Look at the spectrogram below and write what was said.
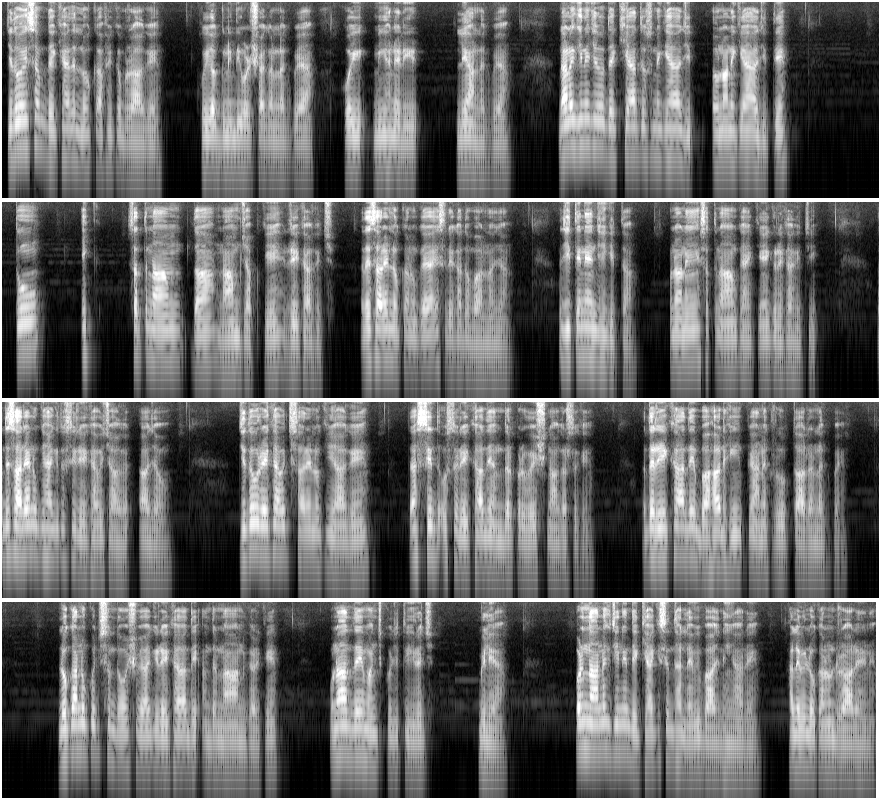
ਜਦੋਂ ਇਹ ਸਭ ਦੇਖਿਆ ਤੇ ਲੋਕ ਕਾਫੀ ਘਬਰਾ ਗਏ। ਕੋਈ ਅਗਨੀ ਦੀ ਵਰਸ਼ਾ ਕਰਨ ਲੱਗ ਪਿਆ। ਕੋਈ ਮੀਂਹ ਹਨੇਰੀ ਲਿਆਉਣ ਲੱਗ ਪਿਆ। ਨਾਨਕ ਜੀ ਨੇ ਜਦੋਂ ਦੇਖਿਆ ਤੇ ਉਸਨੇ ਕਿਹਾ ਜੀ ਉਹਨਾਂ ਨੇ ਕਿਹਾ, ਅਜੀਤੇ, ਤੂੰ ਇੱਕ ਸਤਨਾਮ ਦਾ ਨਾਮ ਜਪ ਕੇ ਰੇਖਾ ਖਿੱਚ ਅਤੇ ਸਾਰੇ ਲੋਕਾਂ ਨੂੰ ਕਿਹਾ, ਇਸ ਰੇਖਾ ਤੋਂ ਬਾਹਰ ਨਾ ਜਾਣ। ਅਜੀਤੇ ਨੇ ਇੰਝ ਹੀ ਕੀਤਾ। ਉਹਨਾਂ ਨੇ ਸਤਨਾਮ ਕਹਿ ਕੇ ਇੱਕ ਰੇਖਾ ਖਿੱਚੀ ਅਤੇ ਸਾਰਿਆਂ ਨੂੰ ਕਿਹਾ ਕਿ ਤੁਸੀਂ ਰੇਖਾ ਵਿੱਚ ਆ ਆ ਜਾਓ। ਜਦੋਂ ਰੇਖਾ ਵਿੱਚ ਸਾਰੇ ਲੋਕੀ ਆ ਗਏ ਤਾਂ ਸਿੱਧ ਉਸ ਰੇਖਾ ਦੇ ਅੰਦਰ ਪ੍ਰਵੇਸ਼ ਨਾ ਕਰ ਸਕੇ ਅਤੇ ਰੇਖਾ ਦੇ ਬਾਹਰ ਹੀ ਭਿਆਨਕ ਰੂਪ ਧਾਰਨ ਲੱਗ ਪਏ। ਲੋਕਾਂ ਨੂੰ ਕੁਝ ਸੰਤੋਸ਼ ਹੋਇਆ ਕਿ ਰੇਖਾ ਦੇ ਅੰਦਰ ਨਾ ਆਉਣ ਕਰਕੇ ਉਹਨਾਂ ਦੇ ਮਨ 'ਚ ਕੁਝ ਧੀਰਜ ਮਿਲਿਆ। ਪਰ ਨਾਨਕ ਜੀ ਨੇ ਦੇਖਿਆ ਕਿ ਸਿੱਧ ਹੱਲੇ ਵੀ ਬਾਜ ਨਹੀਂ ਆ ਰਹੇ। ਹੱਲੇ ਵੀ ਲੋਕਾਂ ਨੂੰ ਡਰਾ ਰਹੇ ਨੇ।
